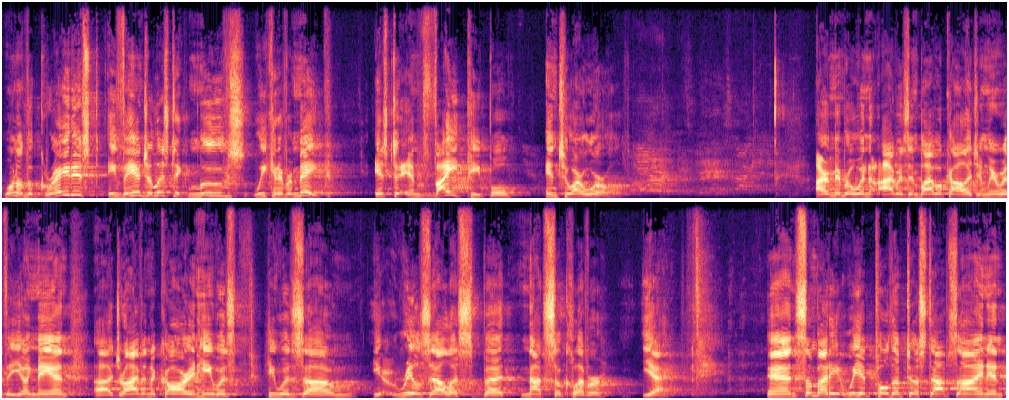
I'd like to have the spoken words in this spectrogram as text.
one of the greatest evangelistic moves we could ever make is to invite people into our world. I remember when I was in Bible college and we were with a young man uh, driving the car, and he was he was um, real zealous, but not so clever yet. And somebody, we had pulled up to a stop sign, and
